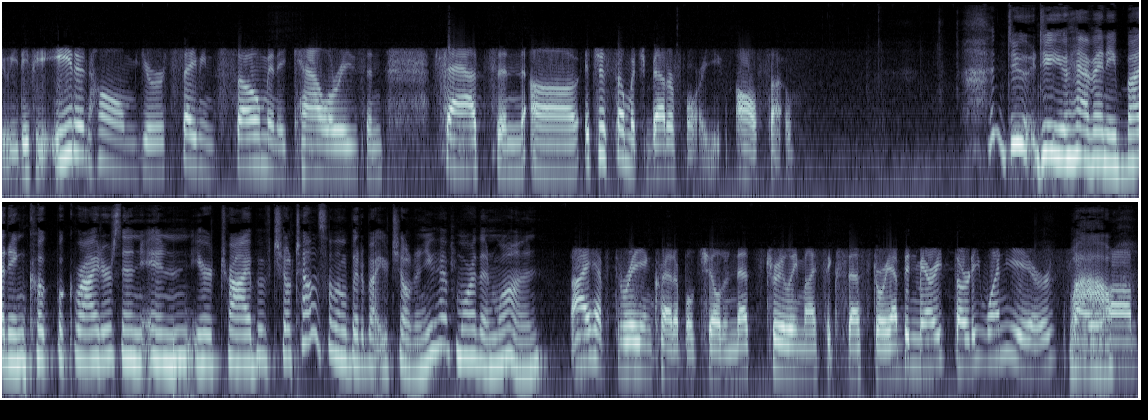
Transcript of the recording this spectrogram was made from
you eat. If you eat at home, you're saving so many calories and fats, and uh, it's just so much better for you. Also, Do do you have any budding cookbook writers in in your tribe of children? Tell us a little bit about your children. You have more than one. I have three incredible children. That's truly my success story. I've been married 31 years. Wow. So, um,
